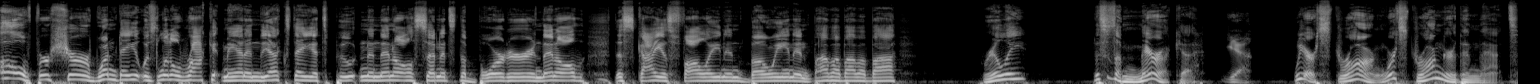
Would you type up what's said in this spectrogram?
Oh, for sure. One day it was Little Rocket Man, and the next day it's Putin, and then all of a sudden it's the border, and then all the sky is falling and Boeing and blah, blah, blah, blah, blah. Really? This is America. Yeah. We are strong. We're stronger than that.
